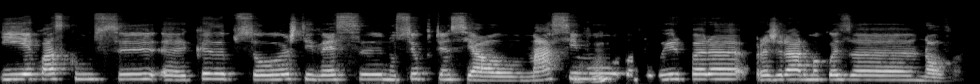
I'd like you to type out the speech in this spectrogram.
e é quase como se uh, cada pessoa estivesse no seu potencial máximo uhum. a contribuir para, para gerar uma coisa nova.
